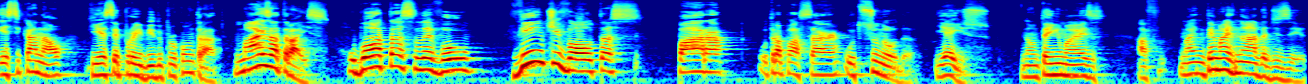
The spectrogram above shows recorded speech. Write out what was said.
esse canal que ia ser proibido por contrato. Mais atrás, o Bottas levou 20 voltas para ultrapassar o Tsunoda. E é isso. Não tenho mais mas não tem mais nada a dizer.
